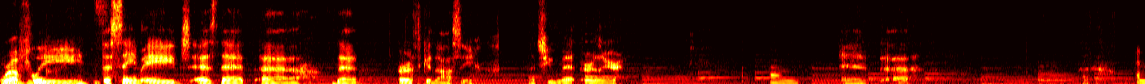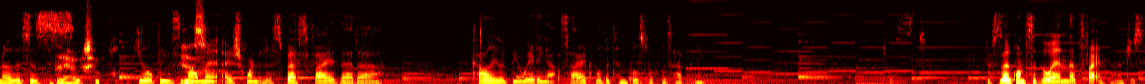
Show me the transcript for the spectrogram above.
roughly the same age as that uh, that Earth genasi that you met earlier, Um, and uh, I know this is they she'll Yes. moment. I just wanted to specify that uh, Callie would be waiting outside while the temple stuff was happening. Just if Zug wants to go in, that's fine. I just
